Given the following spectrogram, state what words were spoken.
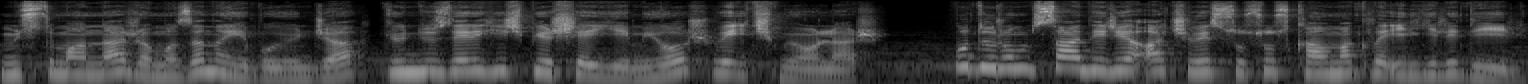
Müslümanlar Ramazan ayı boyunca gündüzleri hiçbir şey yemiyor ve içmiyorlar. Bu durum sadece aç ve susuz kalmakla ilgili değil.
